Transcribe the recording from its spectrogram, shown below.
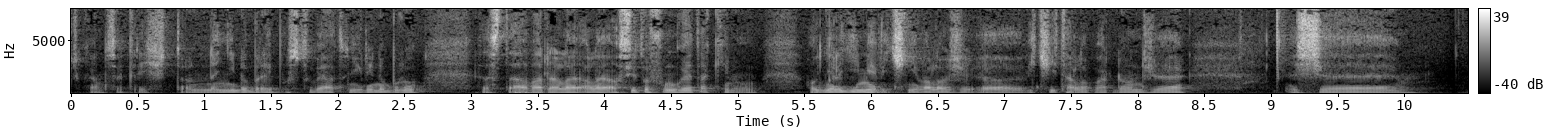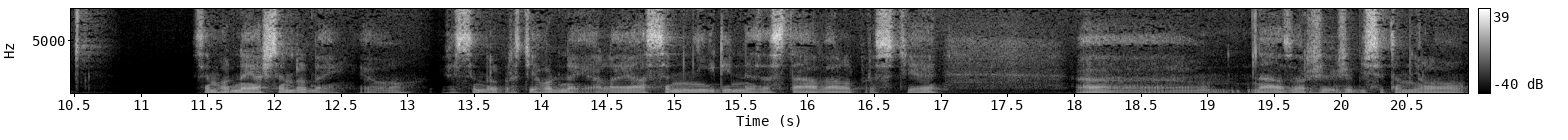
Říkám se, když to není dobrý postup, já to nikdy nebudu zastávat, ale, ale asi to funguje taky. No. Hodně lidí mě vyčnívalo, že, eh, vyčítalo, pardon, že, že jsem hodnej, až jsem blbej. Jo? Že jsem byl prostě hodnej, ale já jsem nikdy nezastával prostě názor, že, že by se to mělo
